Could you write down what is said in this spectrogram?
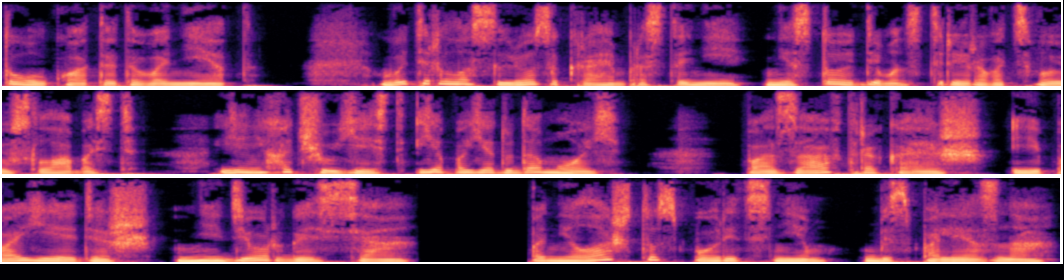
толку от этого нет». Вытерла слезы краем простыни. Не стоит демонстрировать свою слабость. «Я не хочу есть, я поеду домой». Позавтракаешь и поедешь, не дергайся. Поняла, что спорить с ним бесполезно.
